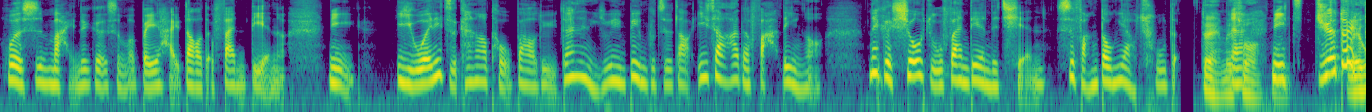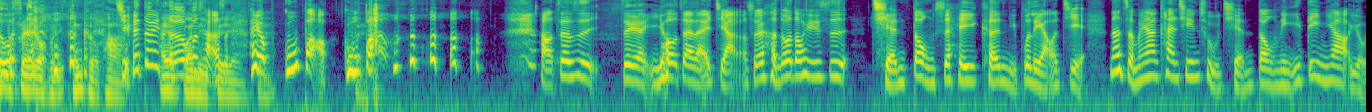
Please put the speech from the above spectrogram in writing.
或者是买那个什么北海道的饭店呢？你以为你只看到投报率，但是你因为并不知道，依照他的法令哦，那个修筑饭店的钱是房东要出的。对，没错，你绝对得费用很可怕，绝对得不偿失。还有古堡，古堡。好，这是这个以后再来讲。所以很多东西是。钱洞是黑坑，你不了解。那怎么样看清楚钱洞？你一定要有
